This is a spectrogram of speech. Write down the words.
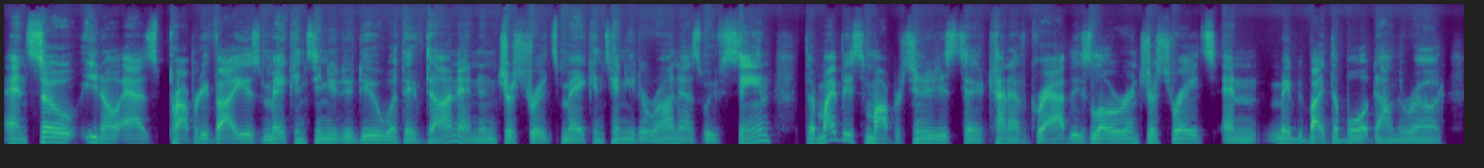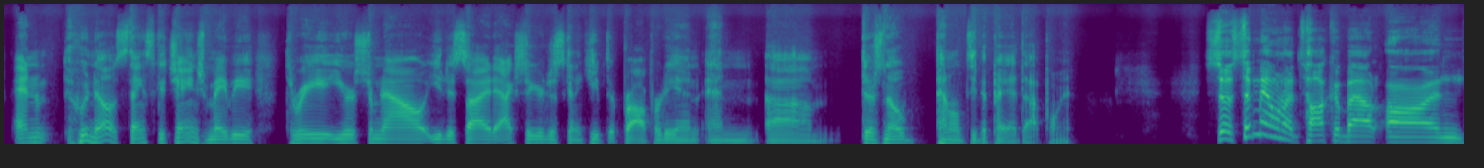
And so, you know, as property values may continue to do what they've done and interest rates may continue to run as we've seen, there might be some opportunities to kind of grab these lower interest rates and maybe bite the bullet down the road. And who knows, things could change. Maybe three years from now, you decide actually you're just going to keep the property and and um, there's no penalty to pay at that point. So something I want to talk about on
